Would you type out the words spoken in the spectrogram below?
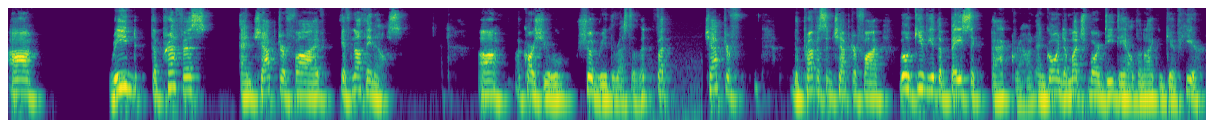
Uh, read the preface and chapter five, if nothing else. Uh, of course, you should read the rest of it, but chapter, the preface in chapter five will give you the basic background and go into much more detail than I can give here.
